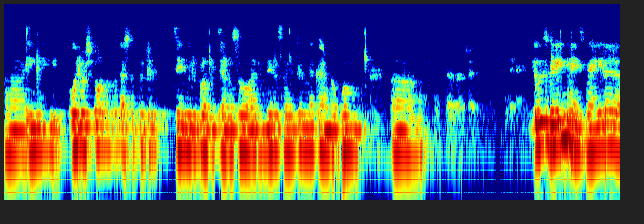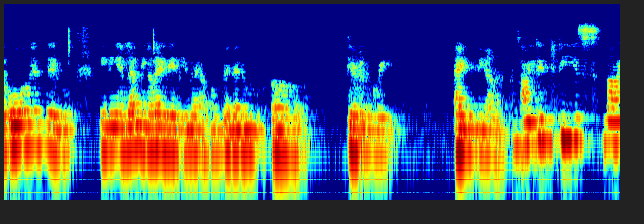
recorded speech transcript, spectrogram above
ആഹ് ഇനി ഒരു വർഷത്തോളം നമ്മൾ കഷ്ടപ്പെട്ട് ചെയ്ത ഒരു പ്രോജക്റ്റാണ് സോ അതിന്റെ റിസൾട്ട് ഇന്ന് കണ്ടപ്പം ഇറ്റ് വാസ് വെരി നൈസ് ഭയങ്കര ഓവർവെൽഡ് ആയിരുന്നു ഇനി എല്ലാം നിങ്ങളുടെ കയ്യിലായിരിക്കുന്നത് അപ്പം എല്ലാവരും തിയേറ്ററിൽ പോയി ഐഡന്റിറ്റി കാണാൻ Identity is my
